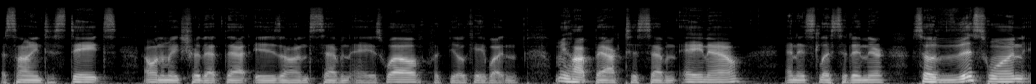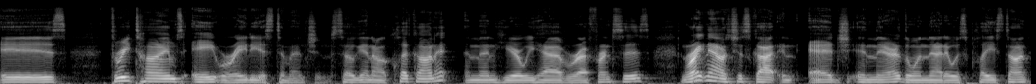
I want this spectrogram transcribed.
Assign to States. I want to make sure that that is on 7A as well. Click the OK button. Let me hop back to 7A now, and it's listed in there. So this one is 3 times a radius dimension. So again, I'll click on it, and then here we have references. And right now it's just got an edge in there, the one that it was placed on,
